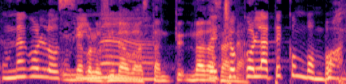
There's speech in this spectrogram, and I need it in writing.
Una golosina. Una golosina bastante- nada De sana. chocolate con bombón.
